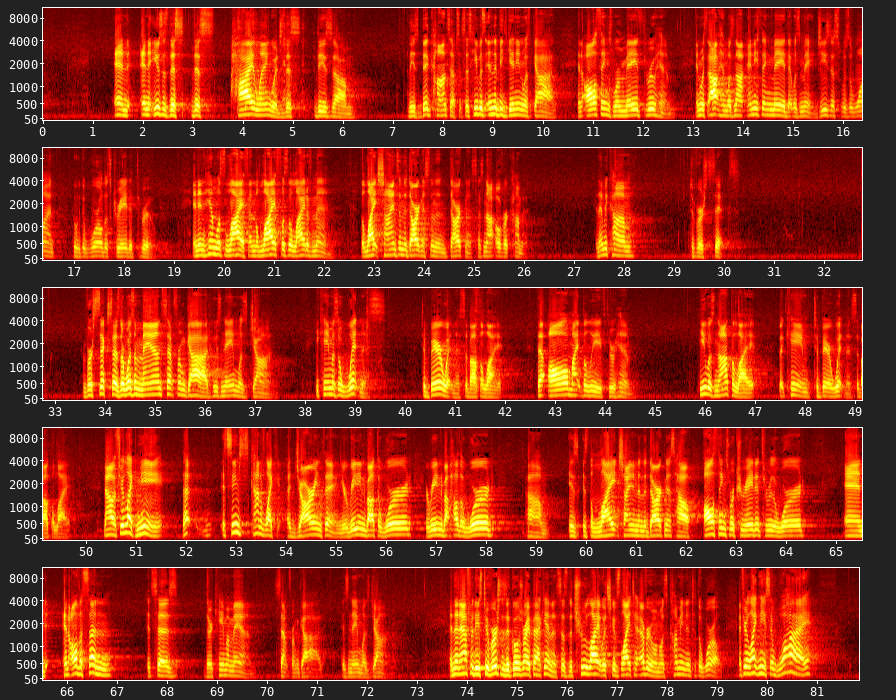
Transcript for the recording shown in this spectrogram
And, and it uses this, this high language, this, these. Um, these big concepts. It says, He was in the beginning with God, and all things were made through him. And without him was not anything made that was made. Jesus was the one who the world was created through. And in him was life, and the life was the light of men. The light shines in the darkness, and the darkness has not overcome it. And then we come to verse 6. Verse 6 says, There was a man sent from God whose name was John. He came as a witness to bear witness about the light, that all might believe through him. He was not the light, but came to bear witness about the light. Now, if you're like me, that it seems kind of like a jarring thing. You're reading about the Word, you're reading about how the Word um, is, is the light shining in the darkness, how all things were created through the Word. And, and all of a sudden, it says, There came a man sent from God. His name was John. And then after these two verses, it goes right back in it says, The true light which gives light to everyone was coming into the world. If you're like me, you say, Why?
